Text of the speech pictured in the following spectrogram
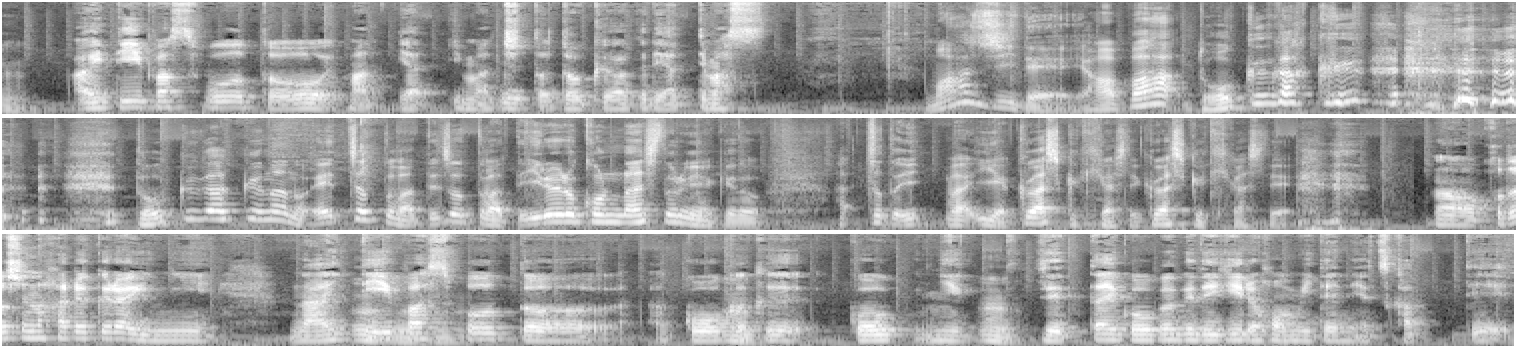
うん、IT パスポートを、まあ、や今ちょっと独学でやってます。マジで？やば。独学？独学なの？えちょっと待ってちょっと待って。いろいろ混乱しとるんやけど。はちょっとい,、まあ、いいや。詳しく聞かせて。詳しく聞かせて。今年の春くらいに、うんうん IT パスポート合格、合にうん。絶対合格できる本みたいなやつ買って、へ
